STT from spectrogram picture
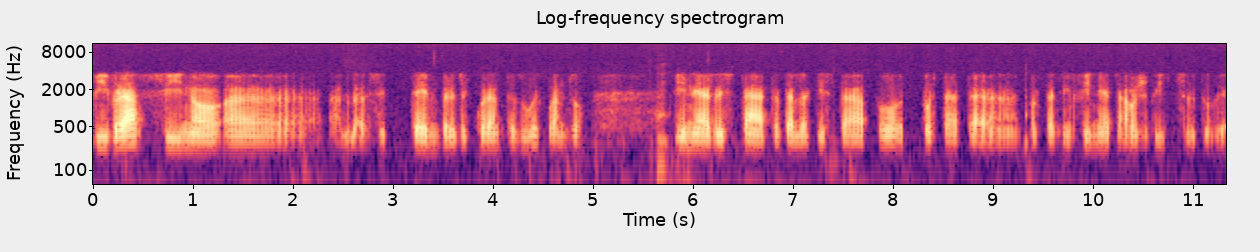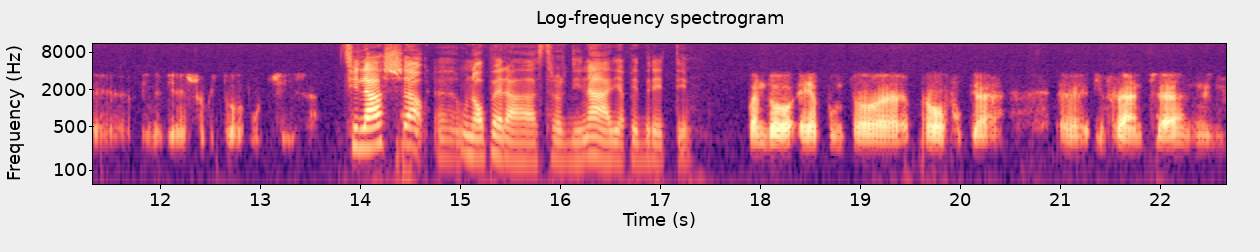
vivrà fino a, al settembre del 42 quando viene arrestata dalla Gestapo, portata, portata infine ad Auschwitz dove viene, viene subito uccisa. Ci lascia eh, un'opera straordinaria, Pedretti. Quando è appunto eh, profuga eh, in Francia, nel,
